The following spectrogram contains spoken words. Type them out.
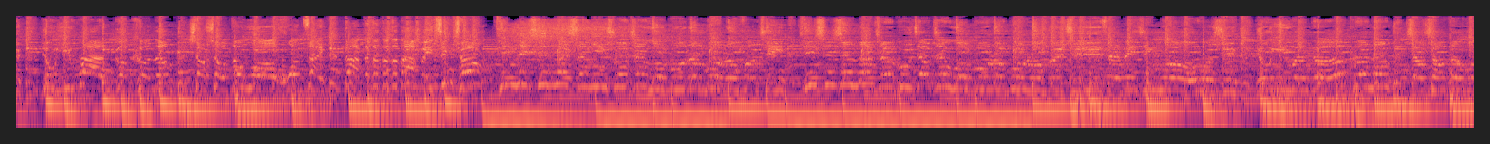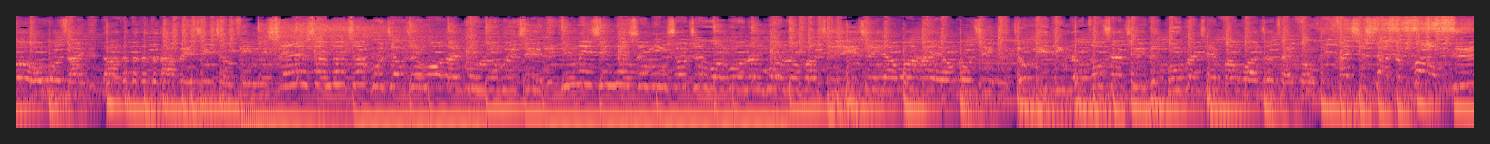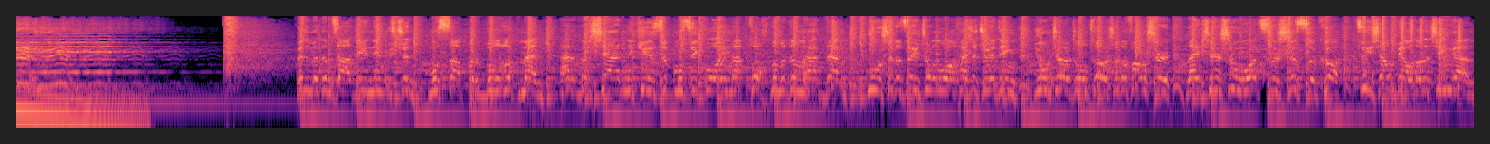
Bilmedim zadenim üçün musafir bulup men Her bir şehrini kezip müzik oynap toxlamadım her dem 故事的最终我还是决定用这种特殊的方式来陈述我此时此刻最想表达的情感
